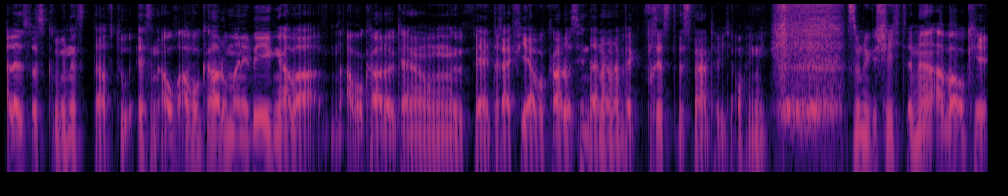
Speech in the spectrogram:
alles, was grün ist, darfst du essen. Auch Avocado meinetwegen, aber Avocado, keine Ahnung, wer drei, vier Avocados hintereinander wegfrisst, ist natürlich auch irgendwie so eine Geschichte, ne? Aber okay.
